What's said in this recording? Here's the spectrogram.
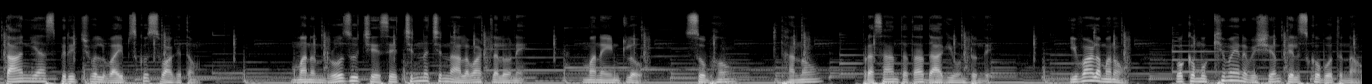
తాన్యా స్పిరిచువల్ వైబ్స్కు స్వాగతం. మనం రోజూ చేసే చిన్న చిన్న అలవాట్లలోనే మన ఇంట్లో శుభం ధనం ప్రశాంతత దాగి ఉంటుంది. ఇవాళ మనం ఒక ముఖ్యమైన విషయం తెలుసుకోబోతున్నాం.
